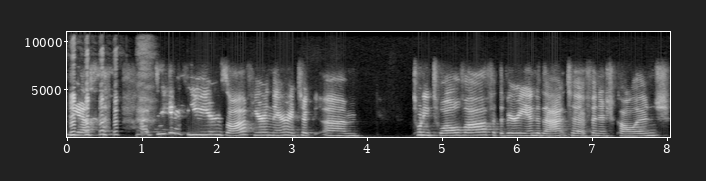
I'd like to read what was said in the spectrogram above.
yeah. I've taken a few years off here and there. I took um, 2012 off at the very end of that to finish college.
